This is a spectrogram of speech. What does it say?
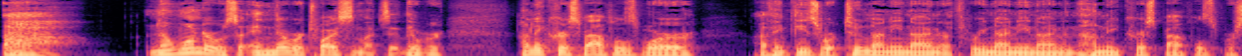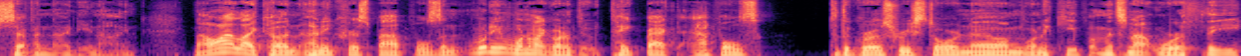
Ah, no wonder it was. And there were twice as much. There were Honeycrisp apples were I think these were two ninety nine or three ninety nine, and the Honey Crisp apples were seven ninety nine. Now I like Honey Crisp apples, and what you, what am I going to do? Take back apples to the grocery store? No, I'm going to keep them. It's not worth the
